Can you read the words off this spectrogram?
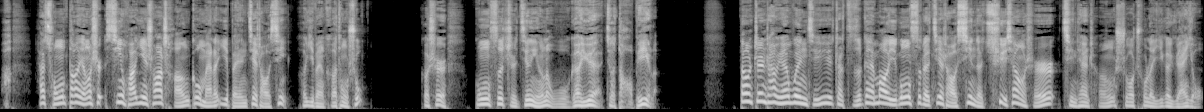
啊，还从当阳市新华印刷厂购买了一本介绍信和一本合同书。可是公司只经营了五个月就倒闭了。当侦查员问及这紫盖贸易公司的介绍信的去向时，金天成说出了一个缘由：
